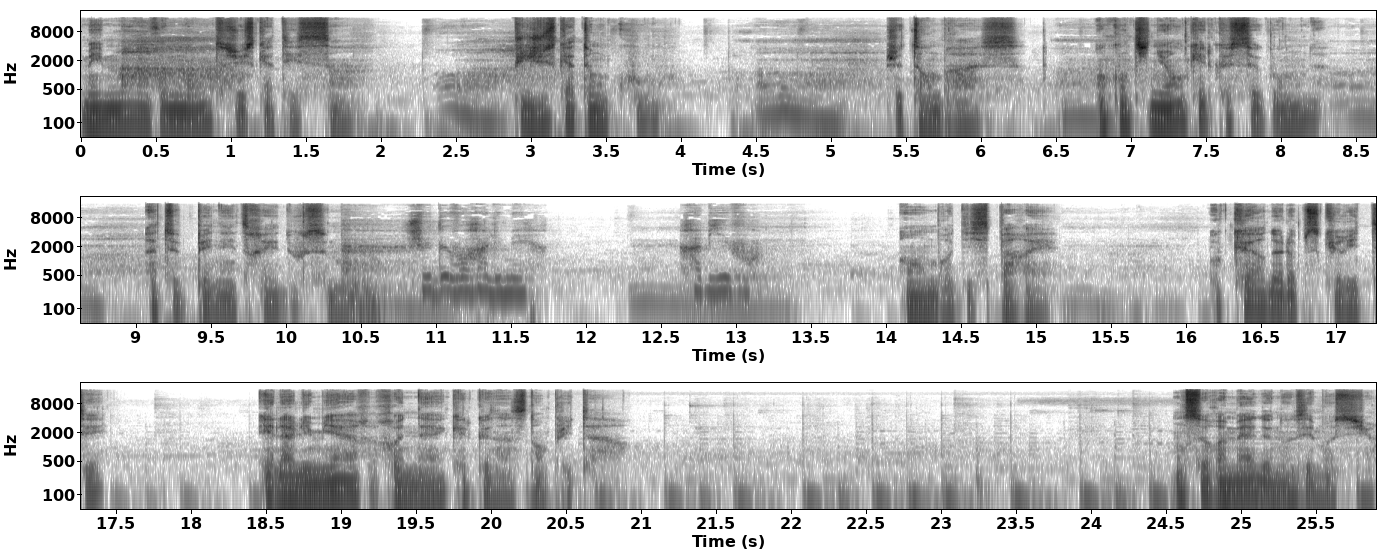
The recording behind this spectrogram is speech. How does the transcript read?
Mes mains remontent jusqu'à tes seins, puis jusqu'à ton cou. Je t'embrasse, en continuant quelques secondes à te pénétrer doucement. Je vais devoir allumer. Rhabillez-vous. Ambre disparaît, au cœur de l'obscurité, et la lumière renaît quelques instants plus tard. On se remet de nos émotions.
